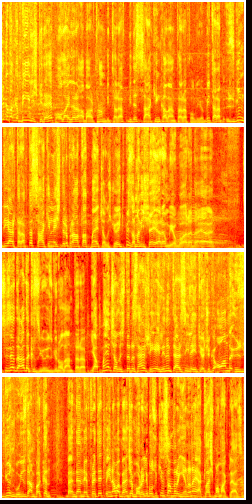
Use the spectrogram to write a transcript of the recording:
Çünkü bakın bir ilişkide hep olayları abartan bir taraf bir de sakin kalan taraf oluyor. Bir taraf üzgün diğer tarafta sakinleştirip rahatlatmaya çalışıyor. Hiçbir zaman işe yaramıyor bu arada. Evet. Size daha da kızıyor üzgün olan taraf. Yapmaya çalıştığınız her şeyi elinin tersiyle itiyor. Çünkü o anda üzgün. Bu yüzden bakın benden nefret etmeyin ama bence morali bozuk insanların yanına yaklaşmamak lazım.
